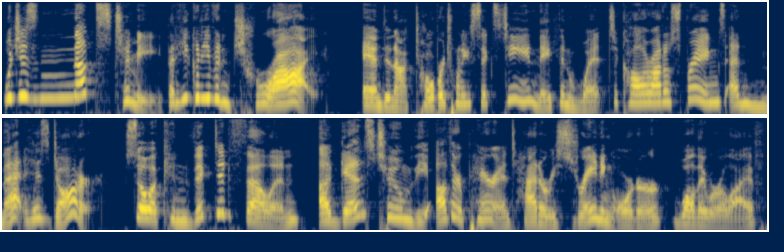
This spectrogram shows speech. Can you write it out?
which is nuts to me that he could even try. And in October 2016, Nathan went to Colorado Springs and met his daughter. So, a convicted felon against whom the other parent had a restraining order while they were alive,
